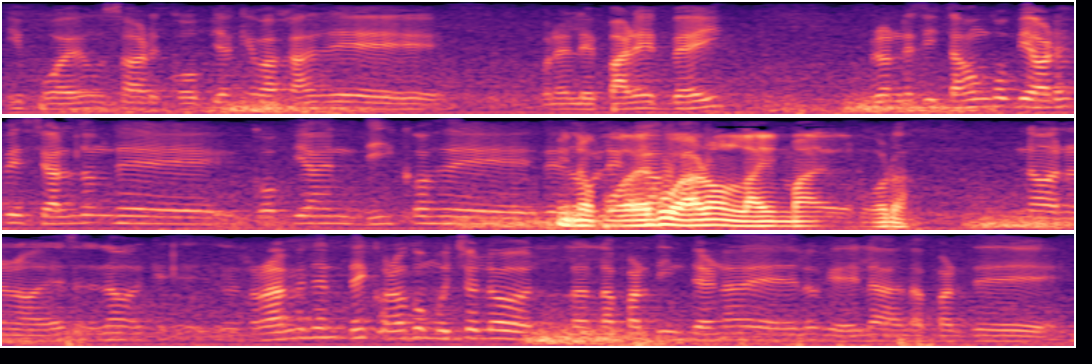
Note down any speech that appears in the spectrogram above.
y puedes usar copias que bajas de... Ponerle Pirate Bay. Pero necesitas un copiador especial donde copian discos de... de Y no capa. jugar online más de dos horas. No, no, no, es- no, realmente desconozco mucho lo- la, la parte interna de, de lo que es la, la parte de-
